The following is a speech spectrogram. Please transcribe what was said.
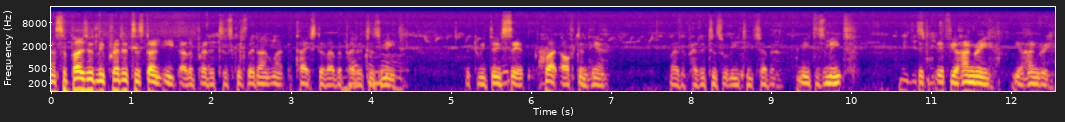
Now, supposedly predators don't eat other predators because they don't like the taste of other predators' meat. But we do see it quite often here, where the predators will eat each other. Meat is meat. Meat is If, meat. if you're hungry, you're hungry.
